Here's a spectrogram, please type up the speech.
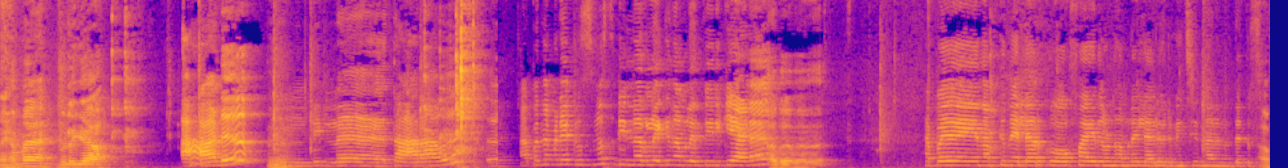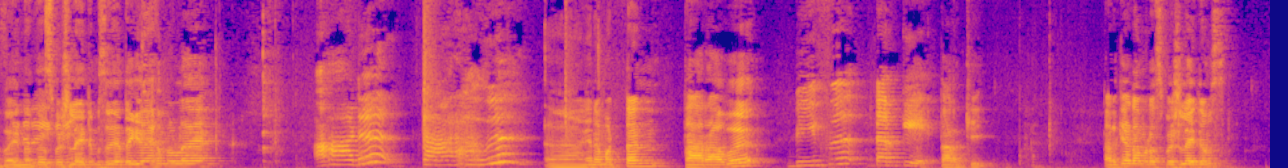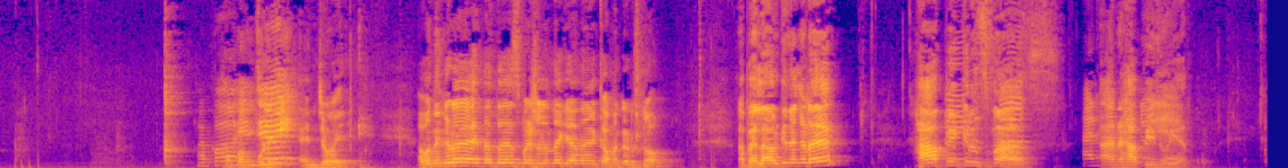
മെഹമ്മേ വിളിക്കാ. ആട് പിന്നെ താറാവ്. അപ്പൊ നമ്മുടെ ക്രിസ്മസ് ഡിന്നറിലേക്ക് നമ്മൾ എത്തിയിരിക്കുകയാണ്. അതെ അതെ അതെ. അപ്പൊ നമുക്ക് ഇന്ന് എല്ലാവർക്കും ഓഫ് ആയതുകൊണ്ട് നമ്മൾ എല്ലാവരും ഒരുമിച്ച് ഇന്നത്തെ അപ്പൊ ഇന്നത്തെ സ്പെഷ്യൽ ഐറ്റംസ് എന്തൊക്കെയാ മെഹമ്മുള്ളേ ആട് താറാവ്. അങ്ങനെ മട്ടൺ താറാവ് ബീഫ് ടർക്കി ടർക്കി ടർക്കിയാണ് നമ്മുടെ സ്പെഷ്യൽ ഐറ്റംസ് എൻജോയ് എൻജോയ് അപ്പൊ നിങ്ങളുടെ ഇന്നത്തെ സ്പെഷ്യൽ എന്തൊക്കെയാന്ന് കമന്റ് എടുത്തോ? അപ്പൊ എല്ലാവർക്കും ഞങ്ങളുടെ happy Christmas and happy new year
